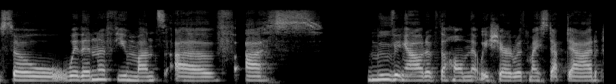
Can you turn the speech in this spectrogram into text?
So within a few months of us moving out of the home that we shared with my stepdad.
